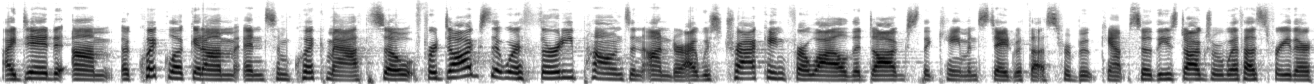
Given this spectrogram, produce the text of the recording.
I did um, a quick look at them and some quick math. So for dogs that were 30 pounds and under, I was tracking for a while the dogs that came and stayed with us for boot camp. So these dogs were with us for either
